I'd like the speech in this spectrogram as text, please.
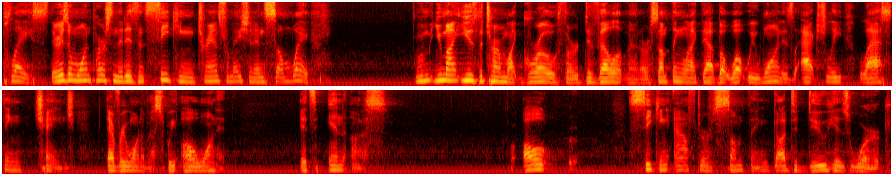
place. There isn't one person that isn't seeking transformation in some way. You might use the term like growth or development or something like that, but what we want is actually lasting change. Every one of us, we all want it. It's in us. We're all seeking after something, God to do His work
